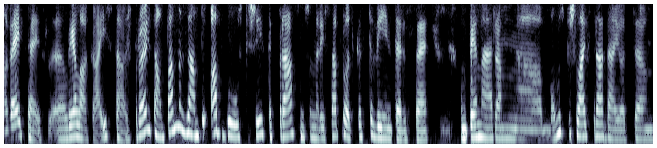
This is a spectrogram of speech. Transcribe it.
veicējs uh, lielākā izstāžu projektā, un pamazām tu apgūsti šīs prasmes un arī saproti, kas tev interesē. Un, piemēram, uh, mums pašlaik strādājot. Um,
